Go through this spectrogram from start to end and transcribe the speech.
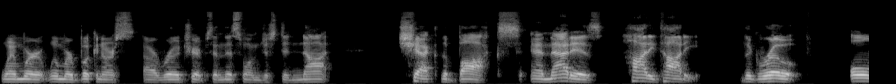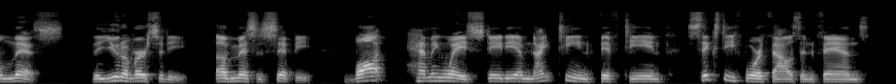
when we're when we're booking our our road trips, and this one just did not check the box, and that is Hotty Toddy, the Grove, Ole Miss, the University of Mississippi, Vaught Hemingway Stadium, 1915, 64,000 fans.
